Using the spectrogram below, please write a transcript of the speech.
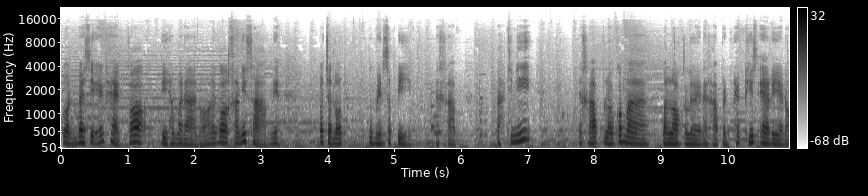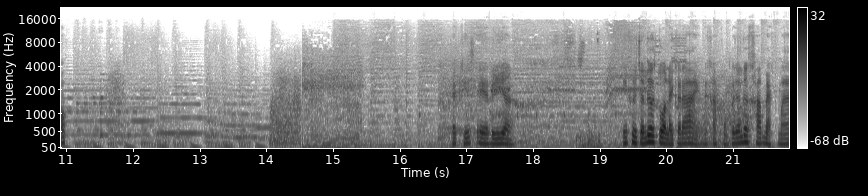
ส่วน basic attack ก็ตีธรรมดาเนาะแล้วก็ครั้งที่ 3 เนี่ย ก็จะลด movement speed นะครับอะทีนี้นะครับเราก็มามาลองกันเลยนะครับ เป็น practice area เนาะ practice area นี่คือจะเลือกตัวอะไรก็ได้นะครับ ผมก็จะเลือกคาแม็กมา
